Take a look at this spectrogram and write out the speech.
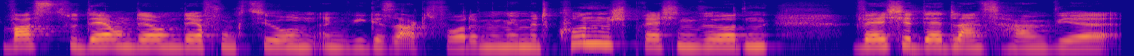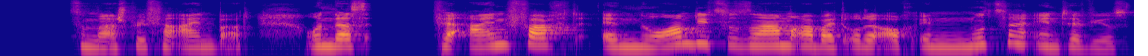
was zu der und der und der Funktion irgendwie gesagt wurde. Wenn wir mit Kunden sprechen würden, welche Deadlines haben wir zum Beispiel vereinbart? Und das vereinfacht enorm die Zusammenarbeit oder auch in Nutzerinterviews,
